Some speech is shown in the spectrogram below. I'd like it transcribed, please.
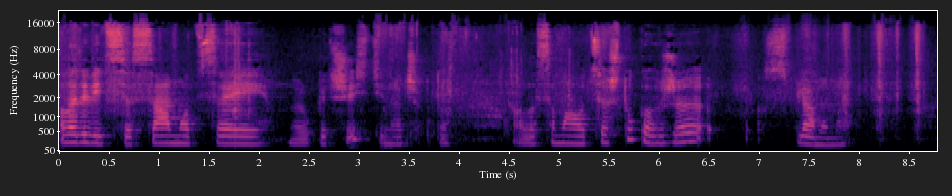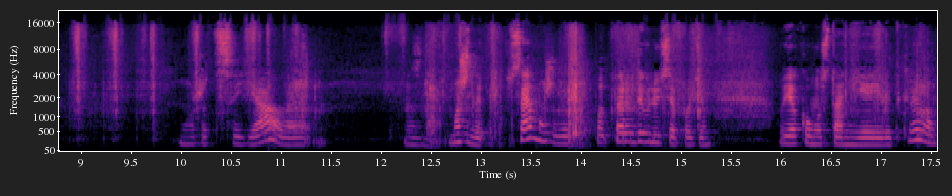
Але дивіться, сам оцей руки чисті, начебто. Але сама оця штука вже з плямами. Може, це я, але не знаю. Можливо. Все можливо. Передивлюся потім, в якому стані я її відкрила.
